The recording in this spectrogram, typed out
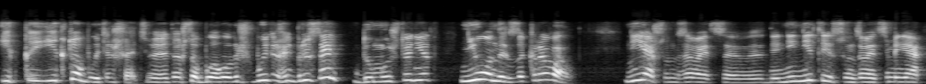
И, и кто будет решать? Это что, будет решать Брюссель? Думаю, что нет. Не он их закрывал не я, что называется, не, не ты, что называется, меня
